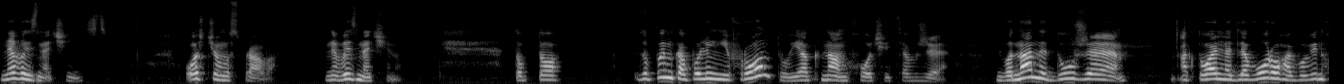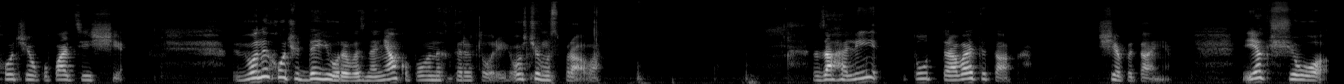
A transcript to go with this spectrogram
Невизначеність. Ось чому справа. Невизначено. Тобто, зупинка по лінії фронту, як нам хочеться вже, вона не дуже актуальна для ворога, бо він хоче окупації ще. Вони хочуть де юре визнання окупованих територій. Ось чому справа. Взагалі, тут давайте так. Ще питання. Якщо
